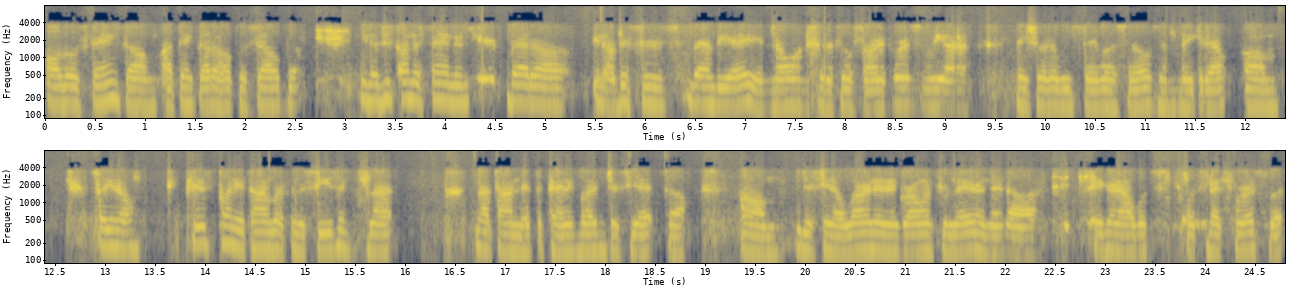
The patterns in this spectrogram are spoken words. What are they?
all those things. Um, I think that'll help us out. But, you know, just understanding that, uh, you know, this is the NBA and no one's to feel sorry for us. We got to make sure that we save ourselves and make it out. Um, so, you know, there's plenty of time left in the season. It's not not time to hit the panic button just yet. So, um, just you know, learning and growing from there, and then uh, figuring out what's what's next for us. But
